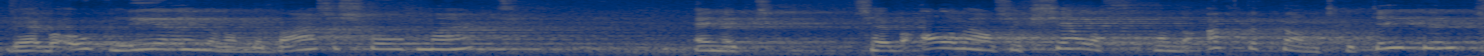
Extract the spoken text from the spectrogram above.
we hebben ook leerlingen van de basisschool gemaakt. En het, ze hebben allemaal zichzelf van de achterkant getekend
